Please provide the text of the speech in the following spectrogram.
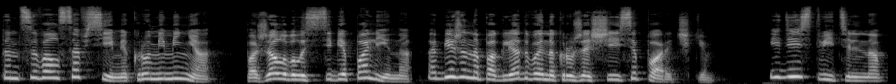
танцевал со всеми, кроме меня, Пожаловалась себе Полина, обиженно поглядывая на кружащиеся парочки. И действительно,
